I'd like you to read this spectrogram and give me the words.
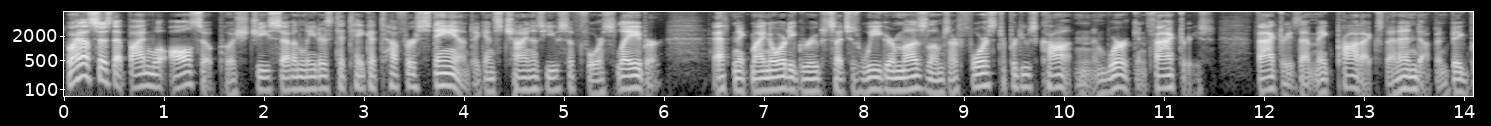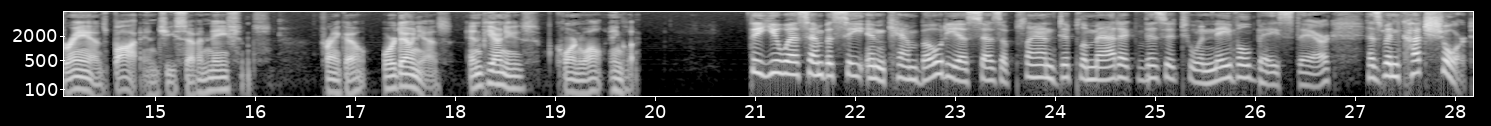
The White House says that Biden will also push G7 leaders to take a tougher stand against China's use of forced labor. Ethnic minority groups such as Uyghur Muslims are forced to produce cotton and work in factories, factories that make products that end up in big brands bought in G7 nations. Franco Ordonez, NPR News, Cornwall, England. The U.S. Embassy in Cambodia says a planned diplomatic visit to a naval base there has been cut short.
